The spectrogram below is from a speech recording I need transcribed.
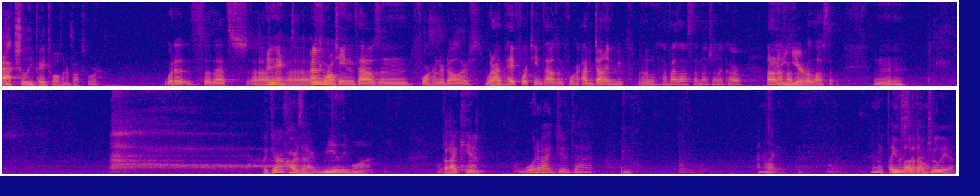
actually pay twelve hundred bucks for? What is so that's uh, Anything. Anything in the world. fourteen thousand four hundred dollars. Would I Mhm. pay fourteen thousand four? I've done it. Before. Have I lost that much on a car? I don't know In if I've year. ever lost it. Mm. Like there are cars that I really want, but I can't. Would I do that? I don't. I don't think You love so. that Giulia.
